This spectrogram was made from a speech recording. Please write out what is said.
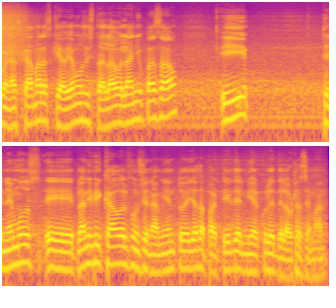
con las cámaras que habíamos instalado el año pasado y tenemos eh, planificado el funcionamiento de ellas a partir del miércoles de la otra semana.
